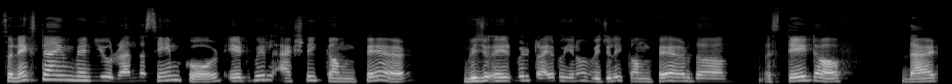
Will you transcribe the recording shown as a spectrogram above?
So next time when you run the same code it will actually compare visual it will try to you know visually compare the state of that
